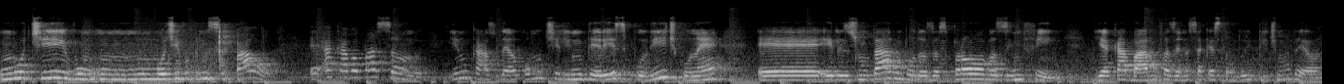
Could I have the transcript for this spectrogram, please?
um motivo, um, um motivo principal, é, acaba passando. E no caso dela, como tinha interesse político, né, é, eles juntaram todas as provas, enfim, e acabaram fazendo essa questão do impeachment dela,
